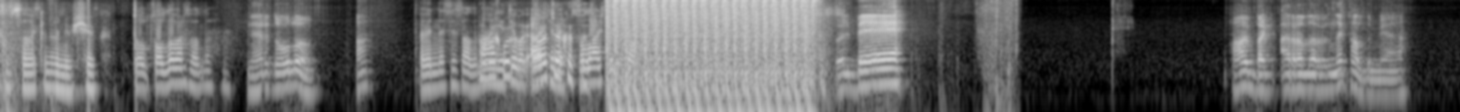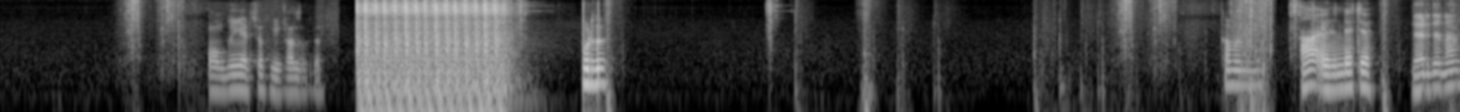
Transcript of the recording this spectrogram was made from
Tamam sakin öyle bir şey yok. Sol, solda var solda. Nerede oğlum? Önünde ses aldım. Ha, bak, geçiyor bak, bak. ağaç Ağaç arkası. Sol ağaçta sol. Öl be. Abi bak aralarında kaldım ya. Olduğun yer çok iyi kal burada. Vurdu. Tamam. Aa önünde yatıyor. Nerede lan?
